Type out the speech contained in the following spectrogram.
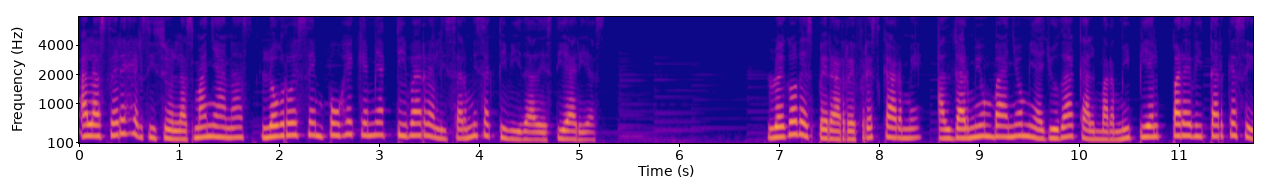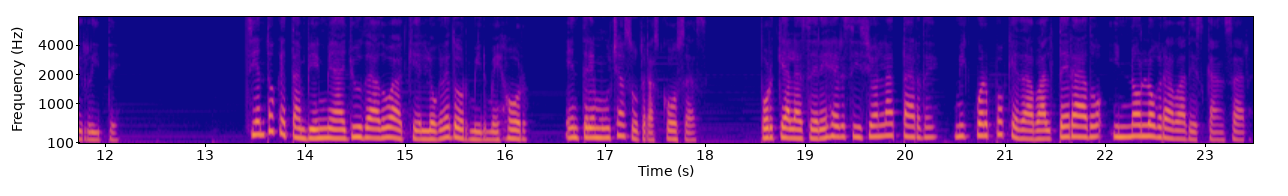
Al hacer ejercicio en las mañanas, logro ese empuje que me activa a realizar mis actividades diarias. Luego de esperar refrescarme, al darme un baño me ayuda a calmar mi piel para evitar que se irrite. Siento que también me ha ayudado a que logre dormir mejor, entre muchas otras cosas porque al hacer ejercicio en la tarde mi cuerpo quedaba alterado y no lograba descansar.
